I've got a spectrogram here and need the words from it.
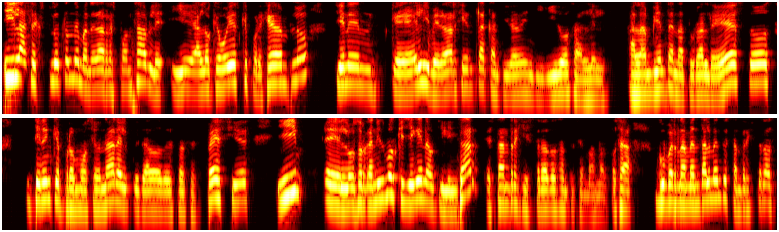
y las explotan de manera responsable. Y a lo que voy es que, por ejemplo, tienen que liberar cierta cantidad de individuos al, al ambiente natural de estos, tienen que promocionar el cuidado de estas especies y eh, los organismos que lleguen a utilizar están registrados ante ese manual. O sea, gubernamentalmente están registrados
